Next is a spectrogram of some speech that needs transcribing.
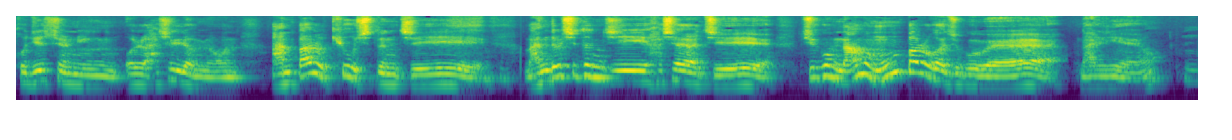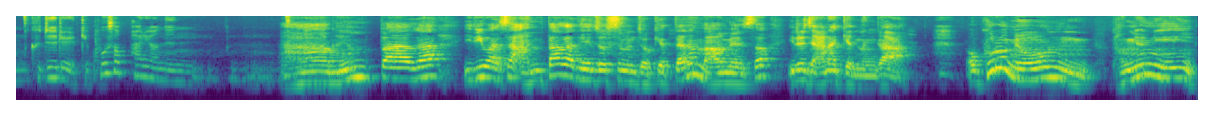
포지셔닝을 하시려면 안빠를 키우시든지 만드시든지 하셔야지 지금 남은 문바를 가지고 왜 난리예요? 음, 그들을 이렇게 포섭하려는 음, 아, 아닐까요? 문바가 이리 와서 안바가 돼줬으면 좋겠다는 마음에서 이러지 않았겠는가? 어, 그러면 당연히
